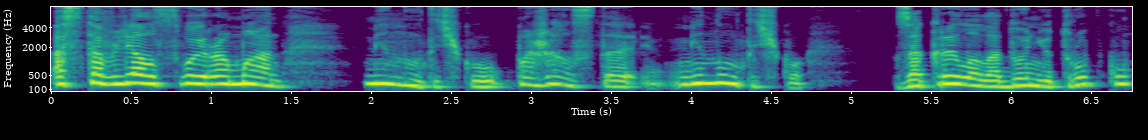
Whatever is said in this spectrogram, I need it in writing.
оставлял свой роман. Минуточку, пожалуйста, минуточку. Закрыла ладонью трубку,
